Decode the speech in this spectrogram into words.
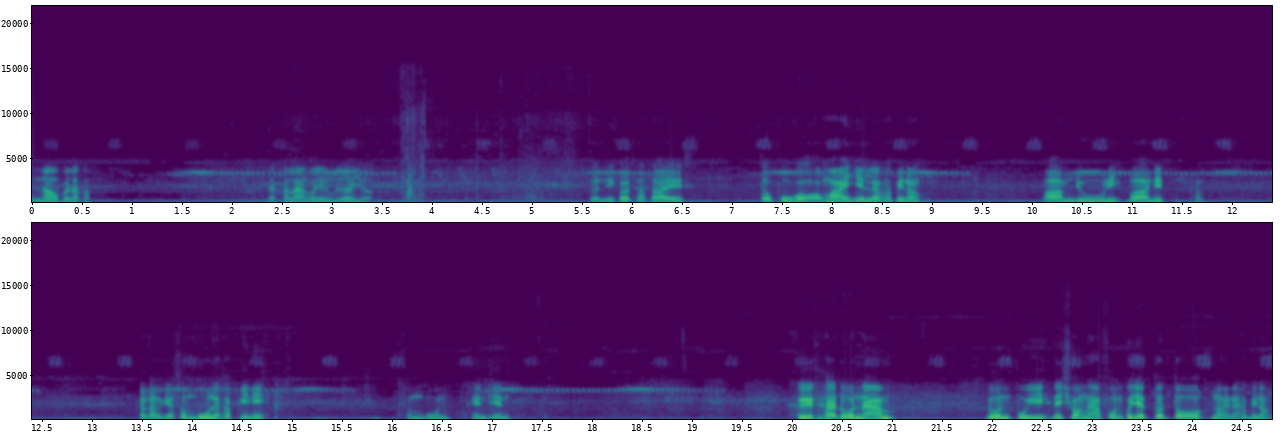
นเน่าไปแล้วครับ แต่ข้างล่างก็ยังเหลืออยู่ตัวนี้ก็ถ้าใครตัวผู้ก็ออกมาให้เห็นแล้วครับพี่น้องบามยูนิบานิดครับกำลังจะสมบูรณ์แล้วครับปีนี้ สมบูรณ์เห็นเห็น คือถ้าโดนน้ำโดนปุ๋ยในช่วงหน้าฝนก็จะต้นโตหน่อยนะครับพี่น้อง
